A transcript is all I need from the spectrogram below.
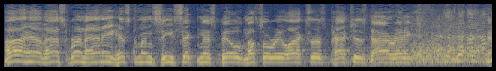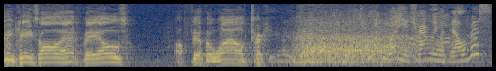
I have aspirin, antihistamine, seasickness pills, muscle relaxers, patches, diuretics. and in case all that fails, a fifth of wild turkey. What, are you traveling with Elvis?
